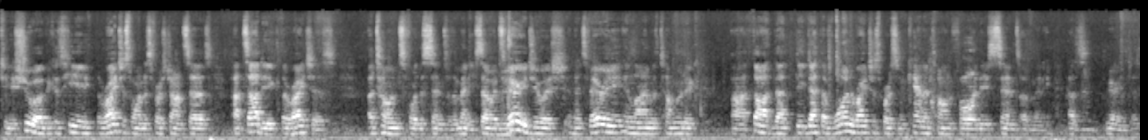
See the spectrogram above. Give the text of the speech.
to Yeshua because he, the righteous one, as First John says, Hatzadik, the righteous, atones for the sins of the many. So it's very Jewish, and it's very in line with Talmudic uh, thought that the death of one righteous person can atone for the sins of many, as Miriam did.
